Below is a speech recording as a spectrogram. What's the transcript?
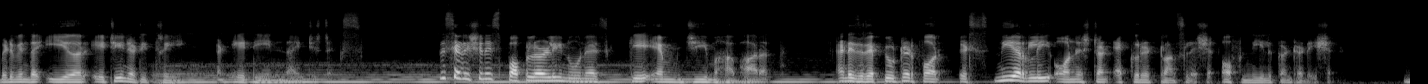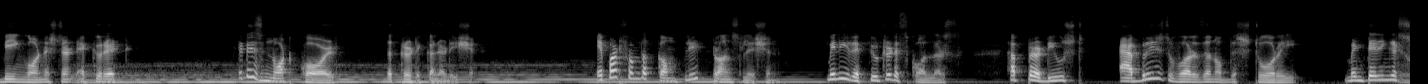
between the year 1883 and 1896. This edition is popularly known as KMG Mahabharat and is reputed for its nearly honest and accurate translation of Neelkant edition. Being honest and accurate, it is not called the critical edition. Apart from the complete translation, many reputed scholars have produced abridged version of the story maintaining its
